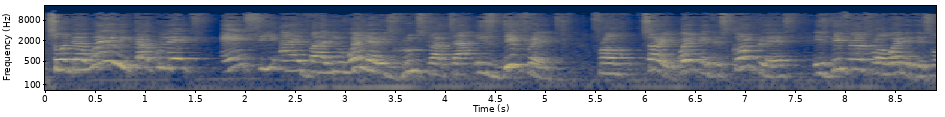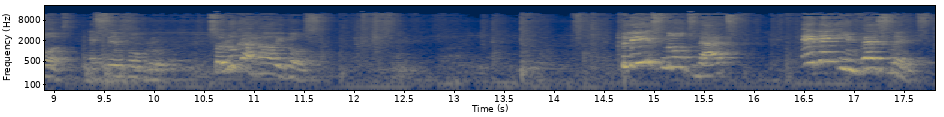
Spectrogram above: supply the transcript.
So the way we calculate NCI value when there is group structure is different from, sorry, when it is complex, is different from when it is what? A simple group. So look at how it goes. Please note that any investment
